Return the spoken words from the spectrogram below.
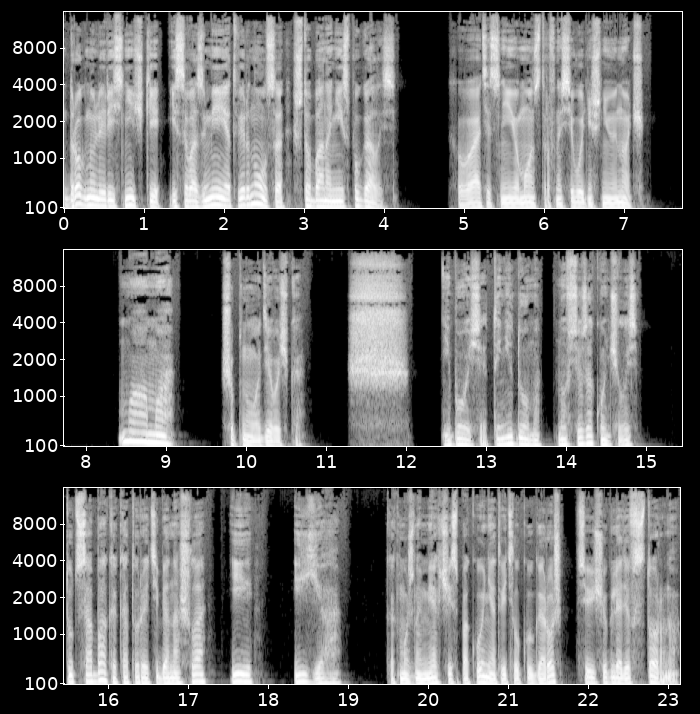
Дрогнули реснички, и совозмей отвернулся, чтобы она не испугалась. Хватит с нее монстров на сегодняшнюю ночь. «Мама!» — шепнула девочка. «Шш! Не бойся, ты не дома, но все закончилось. Тут собака, которая тебя нашла, и... и я». Как можно мягче и спокойнее ответил Куйгорош, все еще глядя в сторону.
